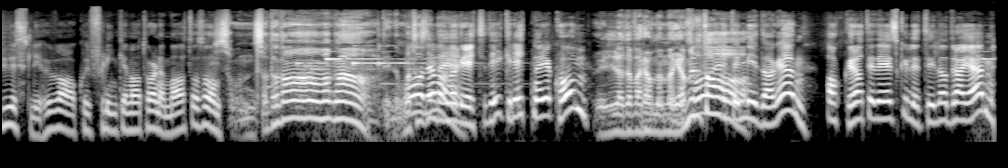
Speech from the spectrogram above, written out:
huslig hun var, og hvor flink hun var til å ordne mat og sånn. Sånn, så da, da, Vanga. Det, Og det var nå greit. Det gikk greit når jeg kom. La det være med hjemme, Så etter middagen, akkurat idet jeg skulle til å dra hjem,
